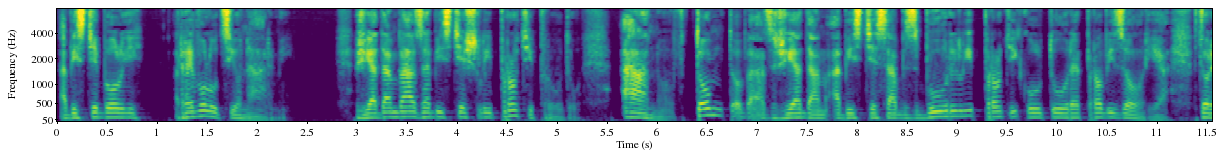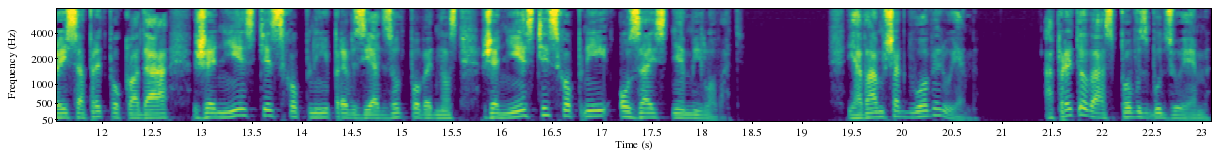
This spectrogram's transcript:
aby ste boli revolucionármi. Žiadam vás, aby ste šli proti prúdu. Áno, v tomto vás žiadam, aby ste sa vzbúrili proti kultúre provizória, v ktorej sa predpokladá, že nie ste schopní prevziať zodpovednosť, že nie ste schopní ozajstne milovať. Ja vám však dôverujem a preto vás povzbudzujem,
